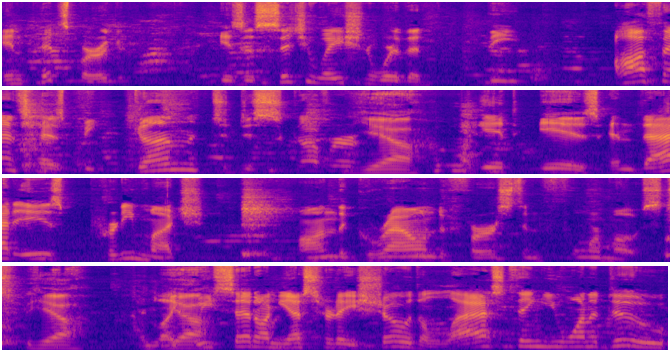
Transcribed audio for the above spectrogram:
in Pittsburgh is a situation where the the offense has begun to discover Yeah. who it is, and that is pretty much on the ground first and foremost. Yeah. And like Yeah. we said on yesterday's show, the last thing you want to do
